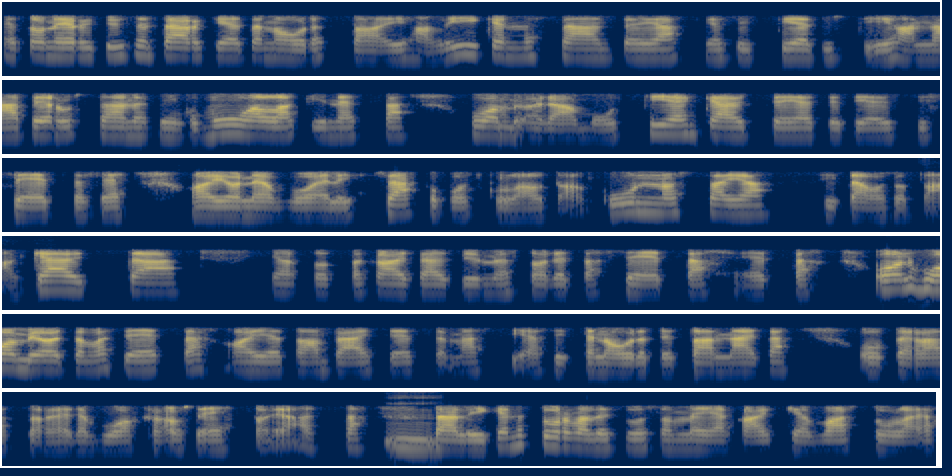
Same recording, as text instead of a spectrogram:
että on erityisen tärkeää noudattaa ihan liikennesääntöjä ja sitten tietysti ihan nämä perussäännöt niin kuin muuallakin, että huomioidaan muut tienkäyttäjät ja tietysti se, että se ajoneuvo eli sähköpotkulauta on kunnossa ja sitä osataan käyttää – ja totta kai täytyy myös todeta se, että, että on huomioitava se, että ajetaan päihteettömästi ja sitten noudatetaan näitä operaattoreiden vuokrausehtoja. Että mm. tämä liikenneturvallisuus on meidän kaikkien vastuulla ja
